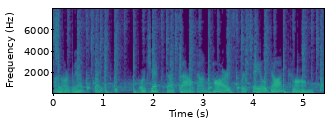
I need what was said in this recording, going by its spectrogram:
on our website or check us out on carsforsale.com.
